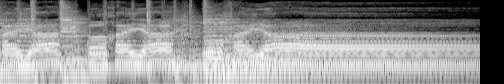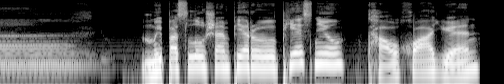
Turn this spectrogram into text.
海洋，哦海洋，哦海洋。Мы послушаем первую песню «Тау Хуа Юэн»,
